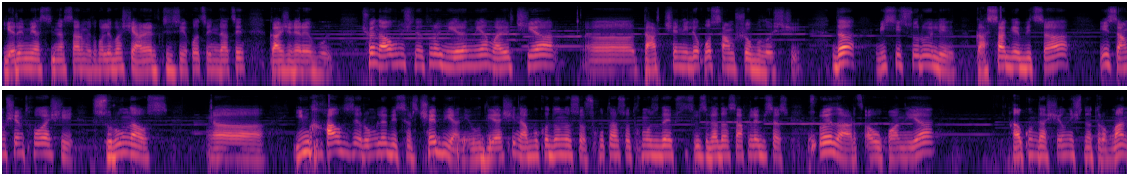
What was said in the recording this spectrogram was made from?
იერემიას წინასწარმეტყველებაში არაერთგზის იყო წინდაცინ გაჟღერებული. ჩვენ აღვნიშნებთ, რომ იერემიამ აირჩია დარჩენილიყო სამშობლოში და მისი სურვილი გასაგებიცაა ის ამ შემთხვევაში ზრუნავს იმ ხალხზე, რომლებიც რჩებიან იუდიაში ნაბუქოდონოსორს 586 წლის გადასახლებისას, ყველა არ წაუყვანია აქ უნდა შევნიშნოთ, რომ მან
